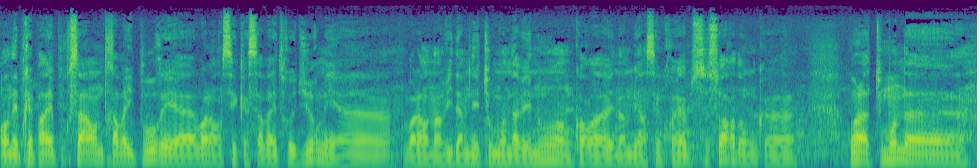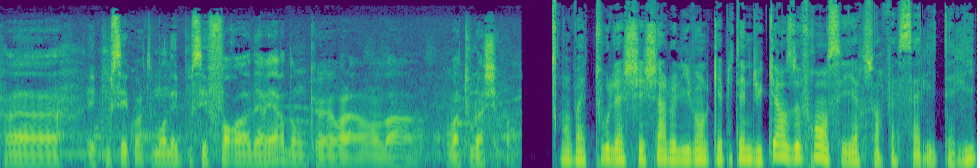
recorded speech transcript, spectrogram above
On est préparé pour ça, on travaille pour et voilà, on sait que ça va être dur, mais voilà, on a envie d'amener tout le monde avec nous. Encore une ambiance incroyable ce soir, donc voilà, tout le monde euh, euh, est poussé, quoi. Tout le monde est poussé fort euh, derrière, donc voilà, on va, on va tout lâcher, quoi. On va tout lâcher. Charles Olivon, le capitaine du 15 de France, hier soir face à l'Italie.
